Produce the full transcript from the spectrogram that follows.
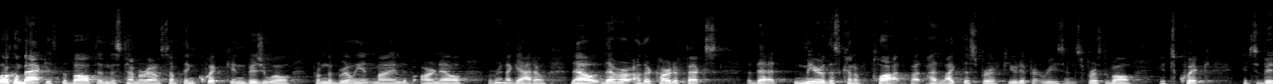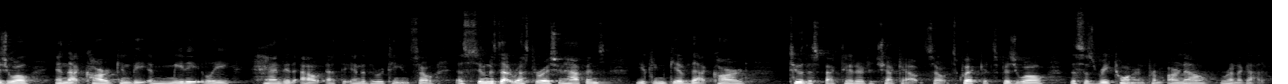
Welcome back. It's the Vault, and this time around, something quick and visual from the brilliant mind of Arnel Renegado. Now, there are other card effects that mirror this kind of plot, but I like this for a few different reasons. First of all, it's quick, it's visual, and that card can be immediately handed out at the end of the routine. So as soon as that restoration happens, you can give that card to the spectator to check out. So it's quick, it's visual. This is Retorn from Arnel Renegado.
